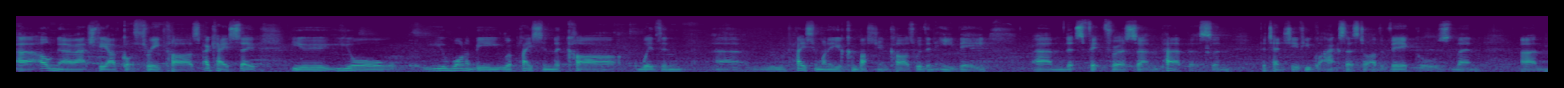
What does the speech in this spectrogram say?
Uh, oh no, actually, I've got three cars. Okay, so you you're you want to be replacing the car with an uh, replacing one of your combustion cars with an EV um, that's fit for a certain purpose, and potentially, if you've got access to other vehicles, then um,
